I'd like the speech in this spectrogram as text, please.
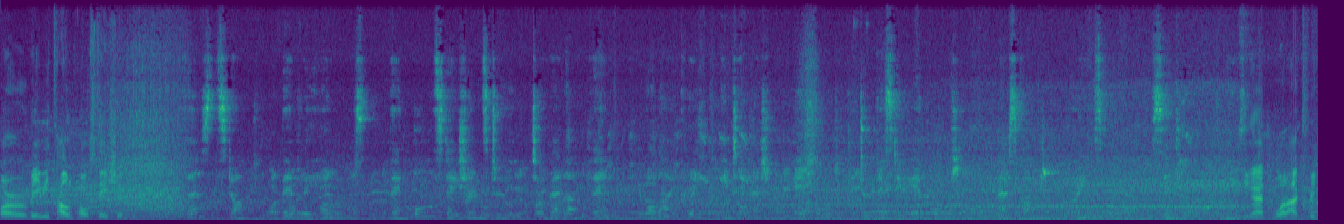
or maybe Town Hall Station. First stop, Beverly Hills, then all stations to Turrella, then Wolli Creek International Airport, Domestic Airport, looking at Wolli Creek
